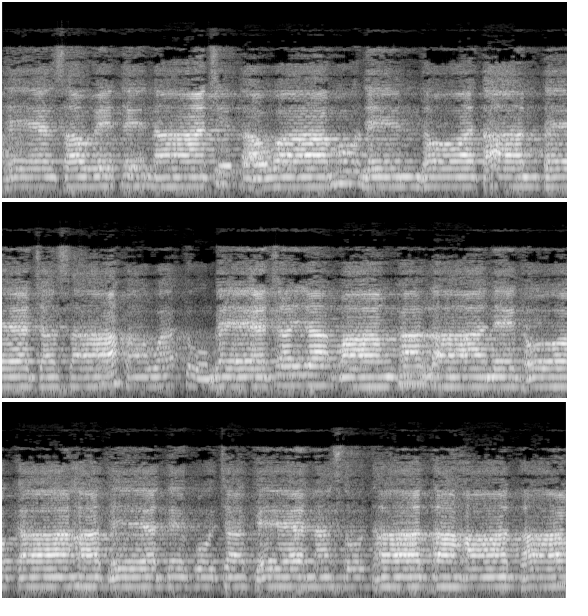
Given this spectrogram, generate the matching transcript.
เทสเวิตินาชิตวามุนินโทตันเตชะสาภวตุเมชยมังคลาเนโทกาหะเทติปุชเกนะสุทาทหาทัง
